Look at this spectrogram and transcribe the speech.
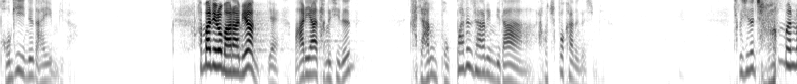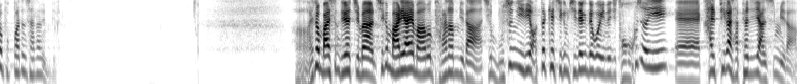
복이 있는 아이입니다. 한마디로 말하면 예, 마리아 당신은 가장 복 받은 사람입니다라고 축복하는 것입니다. 당신은 정말로 복 받은 사람입니다. 아, 이런 말씀드렸지만 지금 마리아의 마음은 불안합니다. 지금 무슨 일이 어떻게 지금 진행되고 있는지 도저히 에, 갈피가 잡혀지지 않습니다.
